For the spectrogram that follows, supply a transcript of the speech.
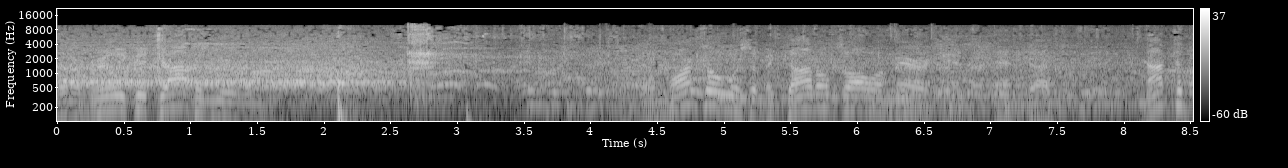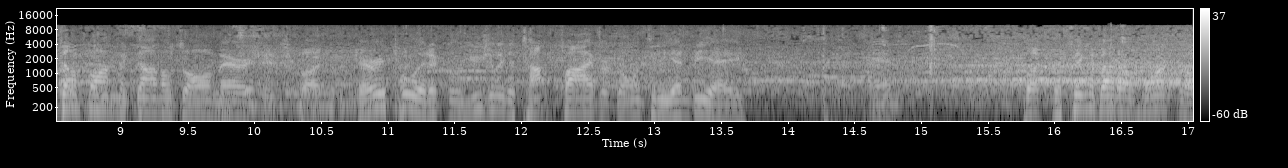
Done a really good job in year one. And Marco was a McDonald's All-American, and uh, not to dump on McDonald's All-Americans, but very political. Usually the top five are going to the NBA. And but the thing about El Marco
